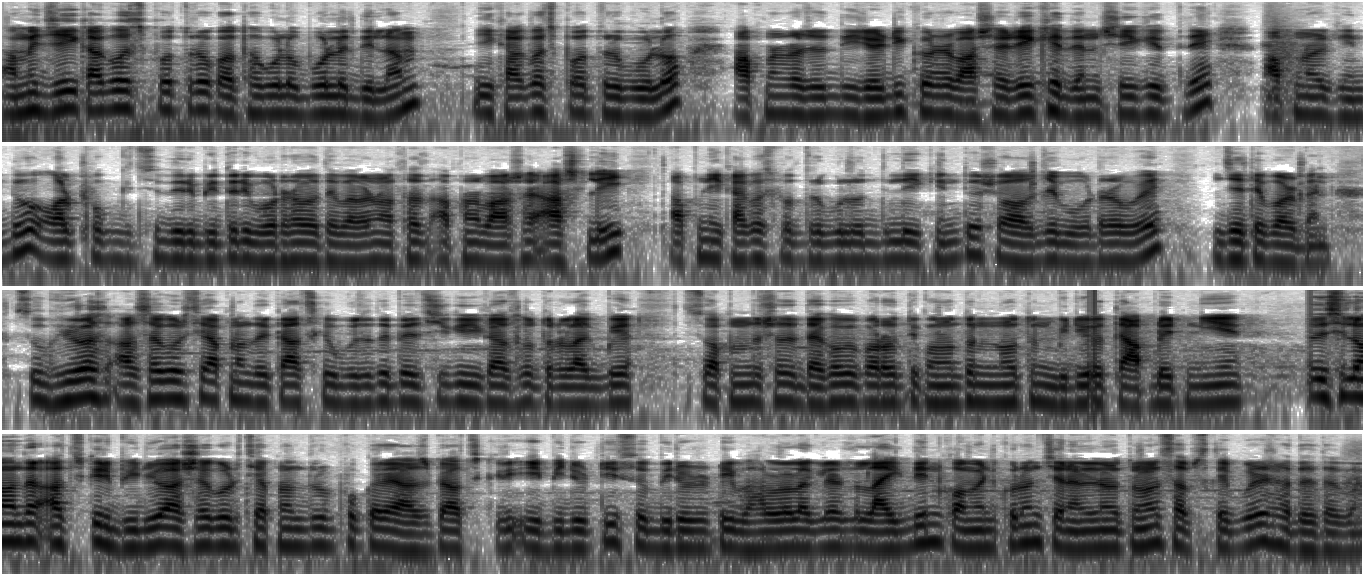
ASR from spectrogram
আমি যেই কাগজপত্র কথাগুলো বলে দিলাম, এই কাগজপত্রগুলো আপনারা যদি রেডি করে বাসায় রেখে দেন, সেই ক্ষেত্রে আপনারা কিন্তু অল্প কিছুদিনের ভিতরেই ভোটার হতে পারেন। অর্থাৎ আপনার বাসায় আসলেই আপনি এই কাগজপত্রগুলো দিলেই কিন্তু সহজে ভোটার হয়ে যেতে পারবেন। সো ভিউয়ার্স আশা করছি আপনাদের কাজকে বুঝতে পেরেছি কী কাগজপত্র লাগবে। সো আপনাদের সাথে দেখা হবে পরবর্তী কোনো নতুন নতুন ভিডিওতে আপডেট নিয়ে। তো এই ছিল আমাদের আজকের ভিডিও আশা করছি আপনাদের উপকারে আসবে আজকের এই ভিডিওটি সো ভিডিওটি ভালো লাগলে একটা লাইক দিন কমেন্ট করুন চ্যানেলে নতুন সাবস্ক্রাইব করে সাথে থাকুন।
